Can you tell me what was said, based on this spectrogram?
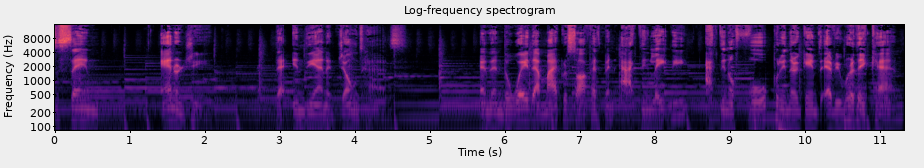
the same energy that Indiana Jones has. And then the way that Microsoft has been acting lately, acting a fool, putting their games everywhere they can.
